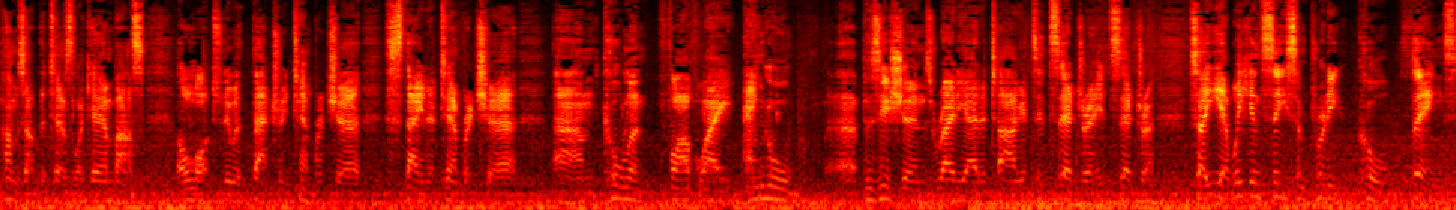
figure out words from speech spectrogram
comes up the Tesla CAN bus. A lot to do with battery temperature, state of temperature, um, coolant five-way angle uh, positions, radiator targets, etc., etc. So yeah, we can see some pretty cool things,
